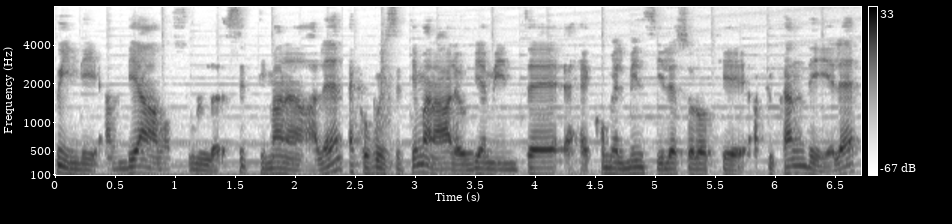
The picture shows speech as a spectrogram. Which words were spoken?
quindi andiamo sul settimanale. Ecco qui il settimanale ovviamente è come il mensile solo che ha più candele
